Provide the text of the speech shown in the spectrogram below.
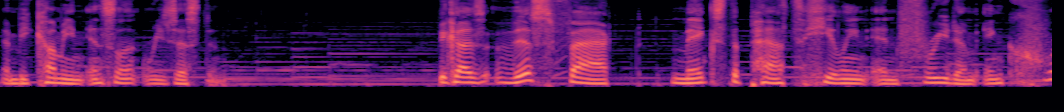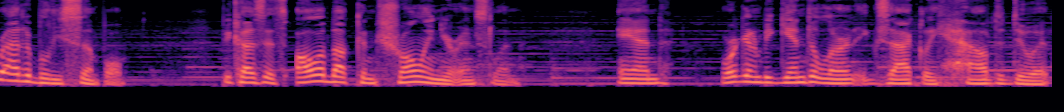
and becoming insulin resistant. Because this fact makes the path to healing and freedom incredibly simple. Because it's all about controlling your insulin. And we're going to begin to learn exactly how to do it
